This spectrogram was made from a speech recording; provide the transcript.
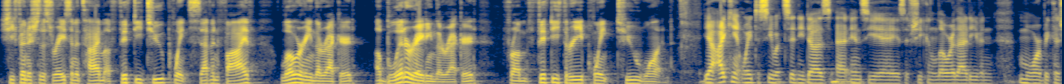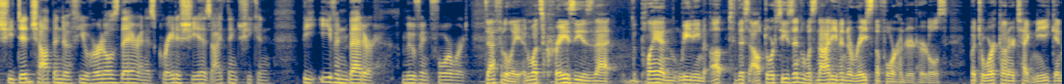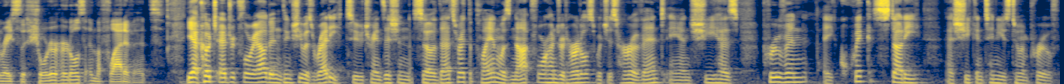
She finished this race in a time of 52.75, lowering the record, obliterating the record from 53.21. Yeah, I can't wait to see what Sydney does at NCAAs if she can lower that even more because she did chop into a few hurdles there, and as great as she is, I think she can be even better moving forward. Definitely. And what's crazy is that the plan leading up to this outdoor season was not even to race the 400 hurdles, but to work on her technique and race the shorter hurdles and the flat events. Yeah, Coach Edric Floreal didn't think she was ready to transition. So that's right. The plan was not 400 hurdles, which is her event, and she has proven a quick study as she continues to improve.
